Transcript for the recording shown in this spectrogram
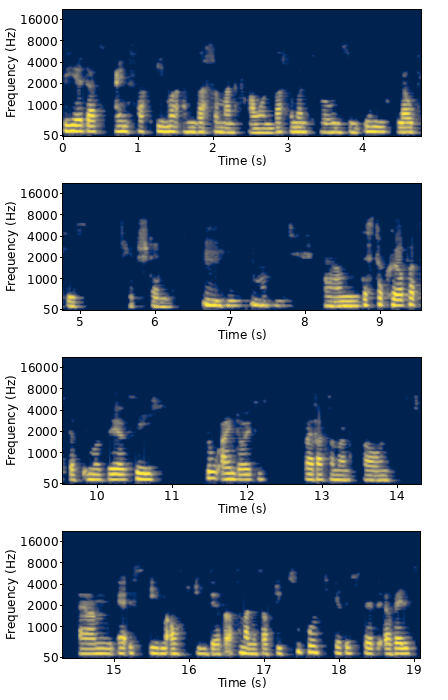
sehe das einfach immer an Wassermannfrauen. Wassermannfrauen sind unglaublich selbstständig. Mhm. Ja. Mhm. Ähm, das verkörpert das immer sehr, sehe ich so eindeutig bei Wassermannfrauen. Ähm, er ist eben auf die, der Wassermann ist auf die Zukunft gerichtet. Er wälzt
